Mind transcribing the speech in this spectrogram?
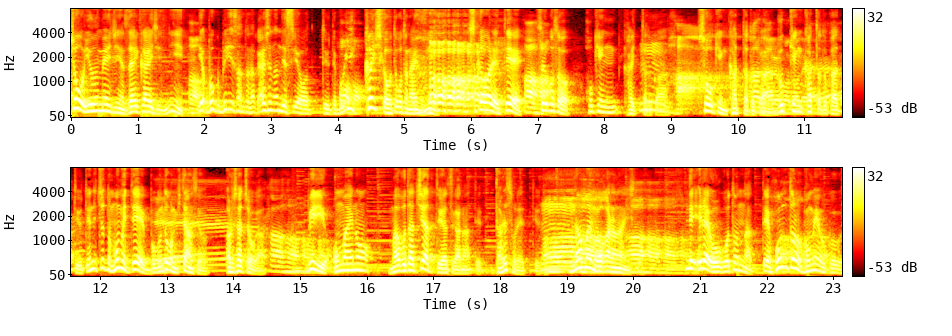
超有名人や財界人にはあ「いや僕ビリーさんと仲良しなんですよ」って言って僕はあはあ。1回しか会ったことないのに 使われてそれこそ保険入ったとはかあ。証券買ったとか物件買ったとかって言ってねちょっと揉めて僕のところに来たんですよある社長がビリーお前のマブダチやっていうやつがなって誰それっていう名前もわからないんですよ。でえらい大事になって本当のご迷惑を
